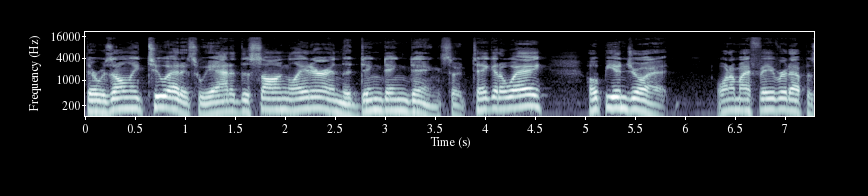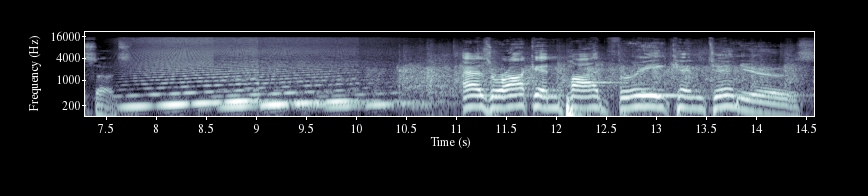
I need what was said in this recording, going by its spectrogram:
There was only two edits. We added the song later and the ding ding ding. So take it away. Hope you enjoy it. One of my favorite episodes. As Rockin' Pod 3 continues.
